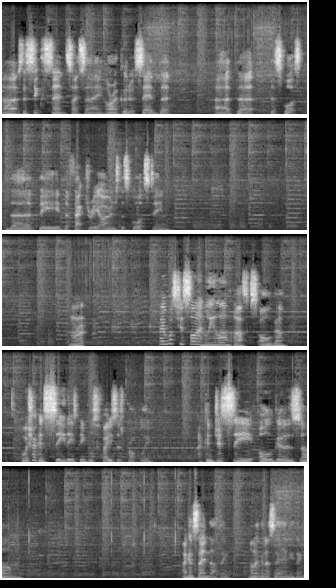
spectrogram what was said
Uh, it's the sixth sense, I say, or I could have said that uh, the the sports the the the factory owns the sports team. All right. Hey, what's your sign, Leela? asks Olga. I wish I could see these people's faces properly. I can just see Olga's. Um, I can say nothing. I'm not going to say anything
